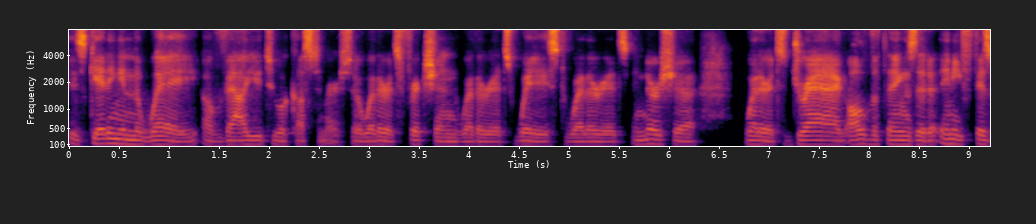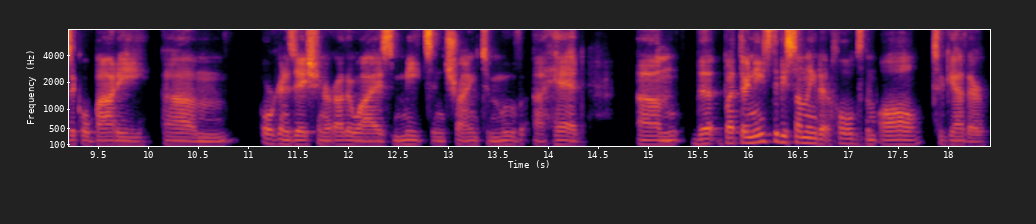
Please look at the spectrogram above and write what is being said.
is getting in the way of value to a customer? So whether it's friction, whether it's waste, whether it's inertia, whether it's drag, all of the things that any physical body um, organization or otherwise meets in trying to move ahead. Um, the, but there needs to be something that holds them all together.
